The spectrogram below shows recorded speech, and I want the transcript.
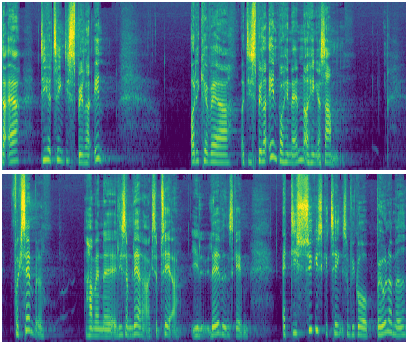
Der er de her ting, de spiller ind. Og det kan være, og de spiller ind på hinanden og hænger sammen. For eksempel har man øh, ligesom lært at acceptere i lægevidenskaben, at de psykiske ting, som vi går og bøvler med,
